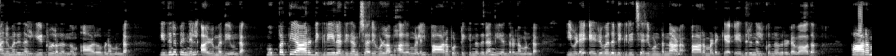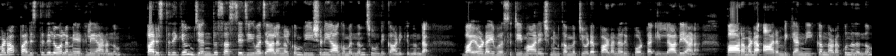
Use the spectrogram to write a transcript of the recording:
അനുമതി നൽകിയിട്ടുള്ളതെന്നും ആരോപണമുണ്ട്. ഇതിനു പിന്നിൽ അഴിമതിയുണ്ട്. മുപ്പത്തിയാറ് ഡിഗ്രിയിലധികം ചരിവുള്ള ഭാഗങ്ങളിൽ പാറ പൊട്ടിക്കുന്നതിന് നിയന്ത്രണമുണ്ട്. ഇവിടെ എഴുപത് ഡിഗ്രി ചരിവുണ്ടെന്നാണ് പാറമടയ്ക്ക് എതിരു നിൽക്കുന്നവരുടെ വാദം. പാറമട പരിസ്ഥിതിലോല മേഖലയാണെന്നും പരിസ്ഥിതിക്കും ജന്തു സസ്യ ജീവജാലങ്ങൾക്കും ഭീഷണിയാകുമെന്നും ചൂണ്ടിക്കാണിക്കുന്നുണ്ട്. ബയോഡൈവേഴ്സിറ്റി മാനേജ്മെന്റ് കമ്മിറ്റിയുടെ പഠന റിപ്പോർട്ട് ഇല്ലാതെയാണ് പാറമട ആരംഭിക്കാൻ നീക്കം നടക്കുന്നതെന്നും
